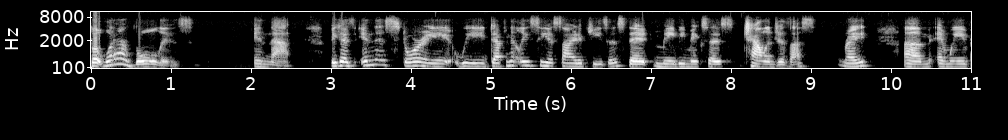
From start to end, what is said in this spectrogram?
but what our role is in that. Because in this story, we definitely see a side of Jesus that maybe makes us, challenges us, right? Um, and we've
